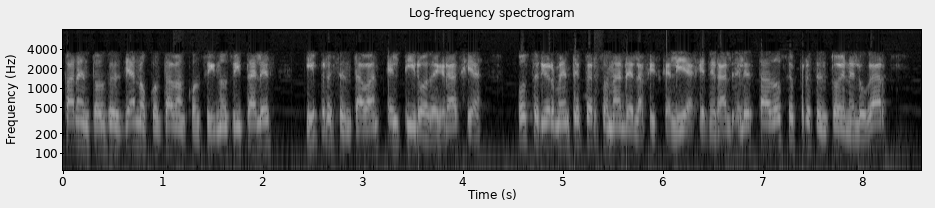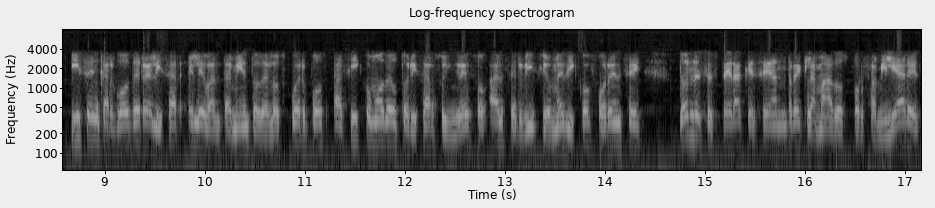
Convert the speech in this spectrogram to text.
para entonces ya no contaban con signos vitales y presentaban el tiro de gracia. Posteriormente, personal de la Fiscalía General del Estado se presentó en el lugar y se encargó de realizar el levantamiento de los cuerpos, así como de autorizar su ingreso al servicio médico forense, donde se espera que sean reclamados por familiares.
